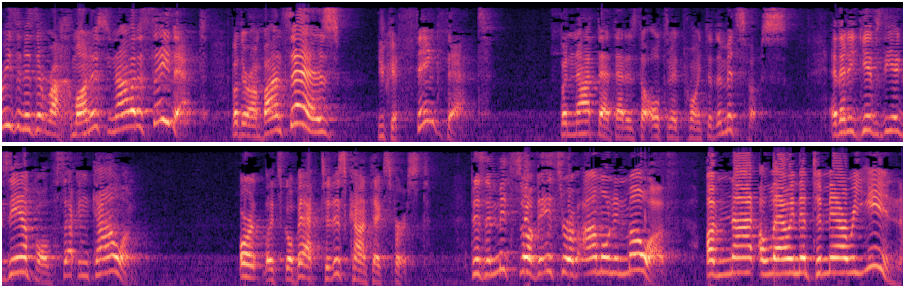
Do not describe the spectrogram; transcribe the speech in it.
reason isn't Rahmanis. You're not allowed to say that. But the Ramban says you could think that. but not that that is the ultimate point of the mitzvahs. And then he gives the example, the second column. Or let's go back to this context first. There's a mitzvah of the Isra of Ammon and Moab, of not allowing them to marry in.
